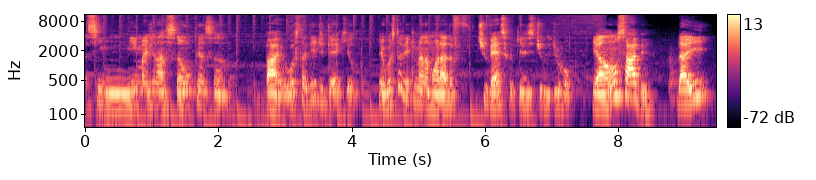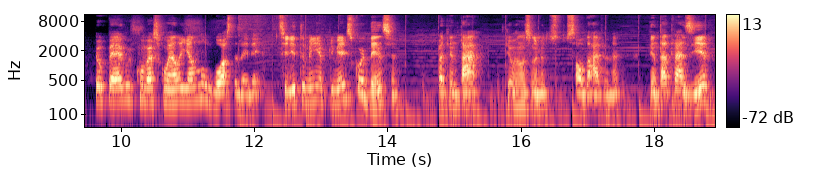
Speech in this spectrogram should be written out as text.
assim, minha imaginação pensando, pai, eu gostaria de ter aquilo. Eu gostaria que minha namorada tivesse com aquele estilo de roupa. E ela não sabe. Daí eu pego e converso com ela e ela não gosta da ideia. Seria também a primeira discordância para tentar ter um relacionamento saudável, né? Tentar trazer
